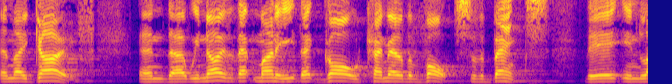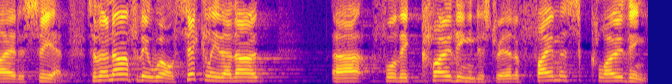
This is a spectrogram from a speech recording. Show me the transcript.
and they gave. And uh, we know that that money, that gold, came out of the vaults of the banks there in Laodicea. So they're known for their wealth. Secondly, they're known uh, for their clothing industry. They had a famous clothing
